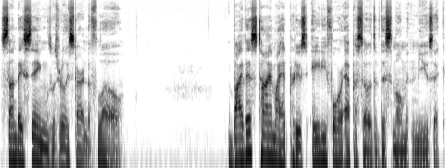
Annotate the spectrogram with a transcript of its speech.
Sunday Sings was really starting to flow. By this time, I had produced 84 episodes of This Moment in Music.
